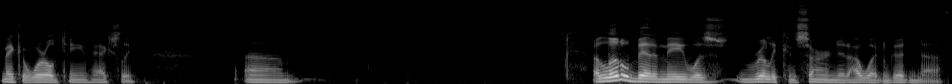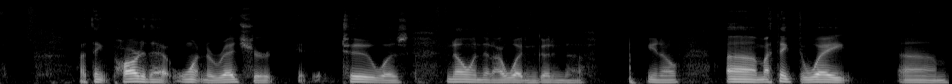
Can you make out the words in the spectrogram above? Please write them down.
make a world team actually. Um, a little bit of me was really concerned that I wasn't good enough. I think part of that wanting a red shirt too was knowing that I wasn't good enough. You know, um, I think the way um,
